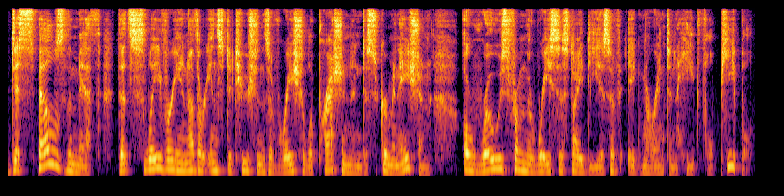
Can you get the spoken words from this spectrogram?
dispels the myth that slavery and other institutions of racial oppression and discrimination arose from the racist ideas of ignorant and hateful people.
